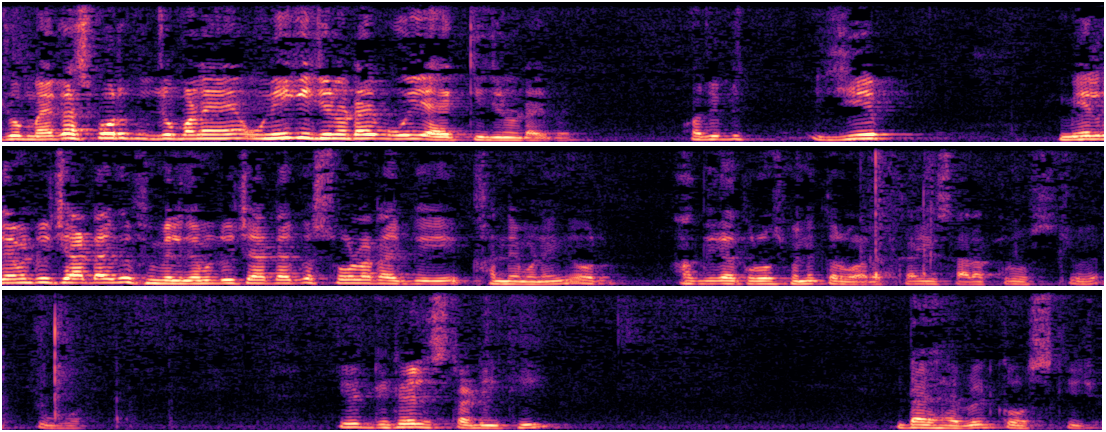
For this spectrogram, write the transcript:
जो मेगास्पोर जो बने हैं, उन्हीं की जीनोटाइप वही एग की जीनोटाइप है। और ये मेल गैमेट भी चार टाइप के फीमेल गैमेट भी चार टाइप के, सोलह टाइप के ये खाने बनेंगे और आगे का क्रॉस मैंने करवा रखा है, ये सारा क्रॉस जो है हुआ। ये डिटेल स्टडी थी डायहाइब्रिड क्रॉस की जो।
